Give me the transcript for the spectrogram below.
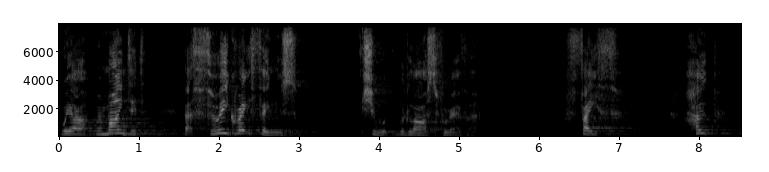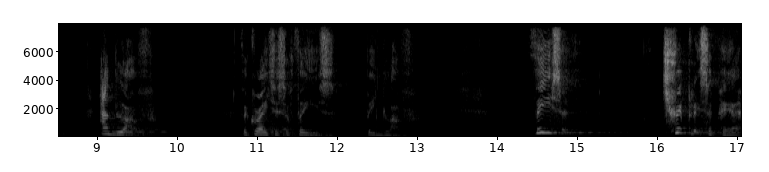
We are reminded that three great things should, would last forever faith, hope, and love, the greatest of these being love. These triplets appear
